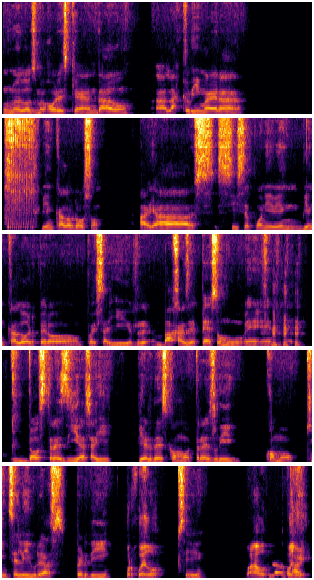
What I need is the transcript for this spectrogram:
uno de los mejores que han dado. A la clima era bien caloroso allá sí se pone bien, bien calor, pero pues ahí bajas de peso en, dos, tres días, ahí pierdes como tres, li como 15 libras, perdí. ¿Por juego? Sí. Wow. Oye,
